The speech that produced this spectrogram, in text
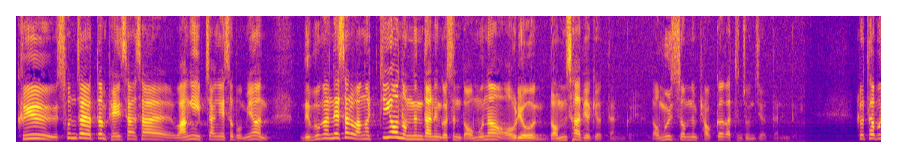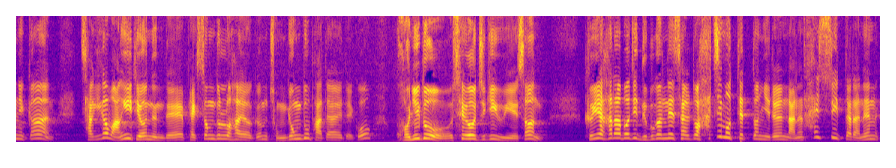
그 손자였던 벨사살 왕의 입장에서 보면 느부갓네살 왕을 뛰어넘는다는 것은 너무나 어려운 넘사벽이었다는 거예요. 넘을 수 없는 벽과 같은 존재였다는 거예요. 그렇다 보니까 자기가 왕이 되었는데 백성들로 하여금 존경도 받아야 되고 권위도 세워지기 위해선 그의 할아버지 느부갓네살도 하지 못했던 일을 나는 할 수 있다라는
